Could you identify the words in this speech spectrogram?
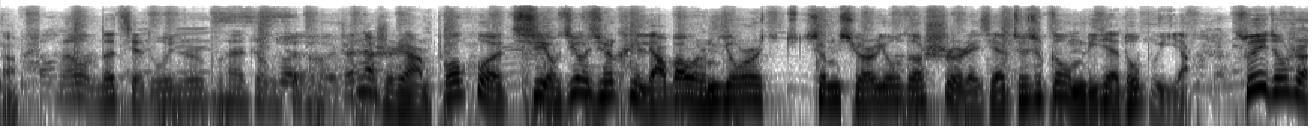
的。看来我们的解读一直不太正确。真的是这样。包括其实有机会，其实可以聊，包括什么优而什么学而优则仕这些，就是跟我们理解都不一样。所以就是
